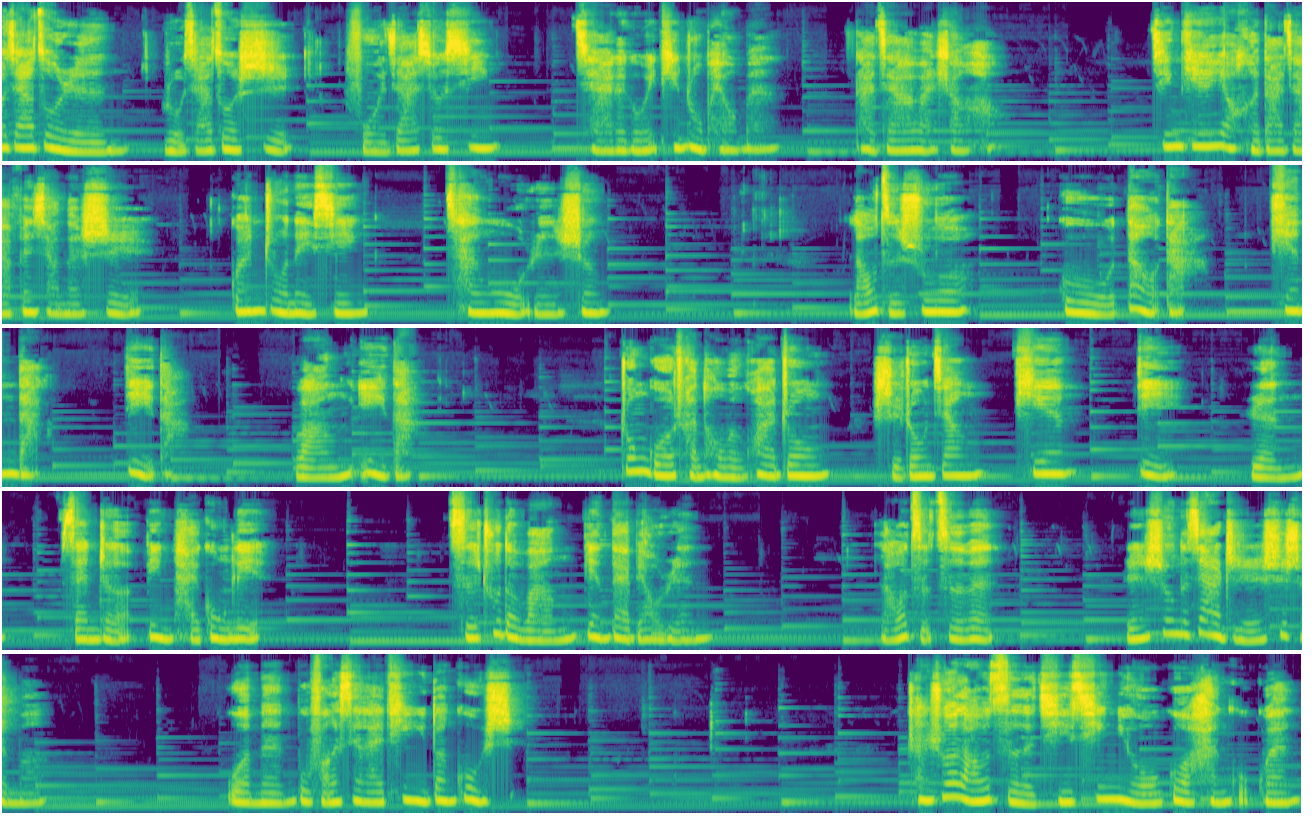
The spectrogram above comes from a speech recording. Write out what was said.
道家做人，儒家做事，佛家修心。亲爱的各位听众朋友们，大家晚上好。今天要和大家分享的是：关注内心，参悟人生。老子说：“故道大，天大，地大，王亦大。”中国传统文化中，始终将天地人。三者并排共列，此处的王便代表人。老子自问：人生的价值是什么？我们不妨先来听一段故事。传说老子骑青牛过函谷关，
